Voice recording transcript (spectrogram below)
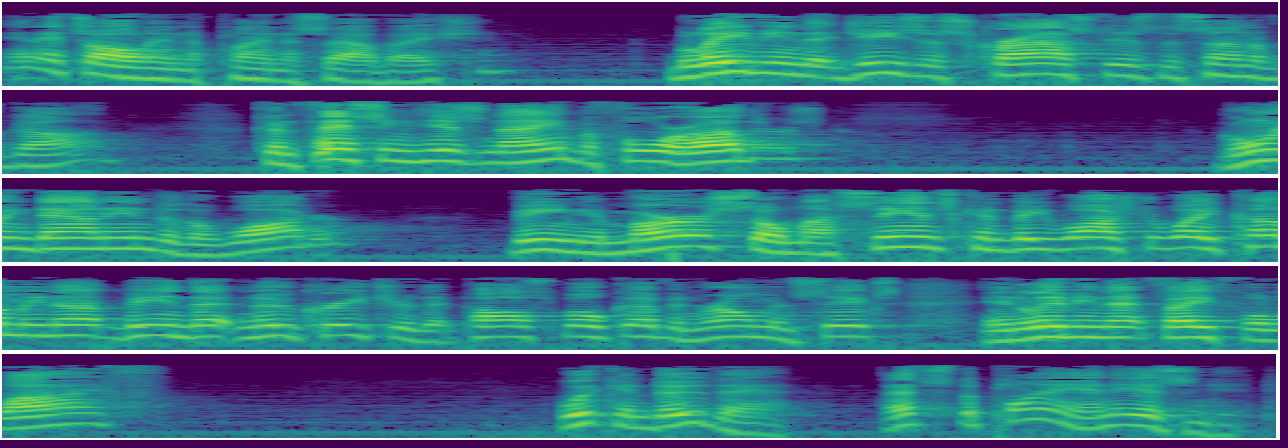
And it's all in the plan of salvation. Believing that Jesus Christ is the Son of God, confessing His name before others, going down into the water, being immersed so my sins can be washed away, coming up, being that new creature that Paul spoke of in Romans 6, and living that faithful life. We can do that. That's the plan, isn't it?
